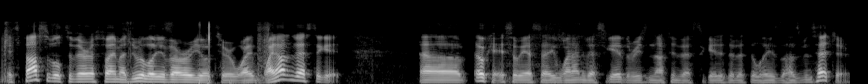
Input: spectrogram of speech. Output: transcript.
it's possible to verify madura lo yoter. Why, why not investigate? Uh, okay, so we have to say, why not investigate? The reason not to investigate is that it delays the husband's heter.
